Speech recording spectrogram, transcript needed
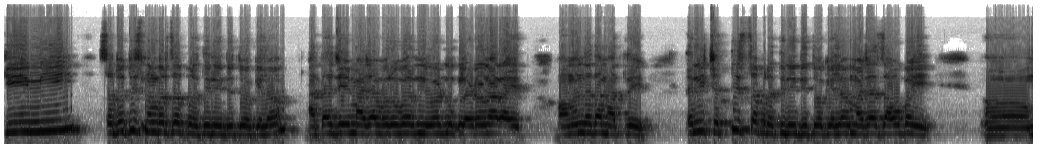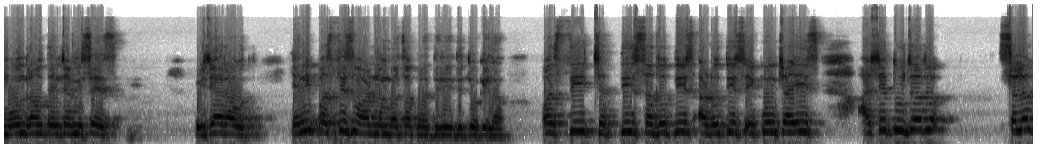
की मी सदोतीस नंबरचं प्रतिनिधित्व केलं. आता जे माझ्या बरोबर निवडणूक लढवणार आहेत वामनदादा म्हात्रे त्यांनी छत्तीसचं प्रतिनिधित्व केलं. माझ्या जाऊबाई मोहन राऊत यांच्या मिसेस विजय राऊत यांनी पस्तीस वॉर्ड नंबरचं प्रतिनिधित्व केलं. पस्तीस छत्तीस सदोतीस अडोतीस एकोणचाळीस असे तू जर सलग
